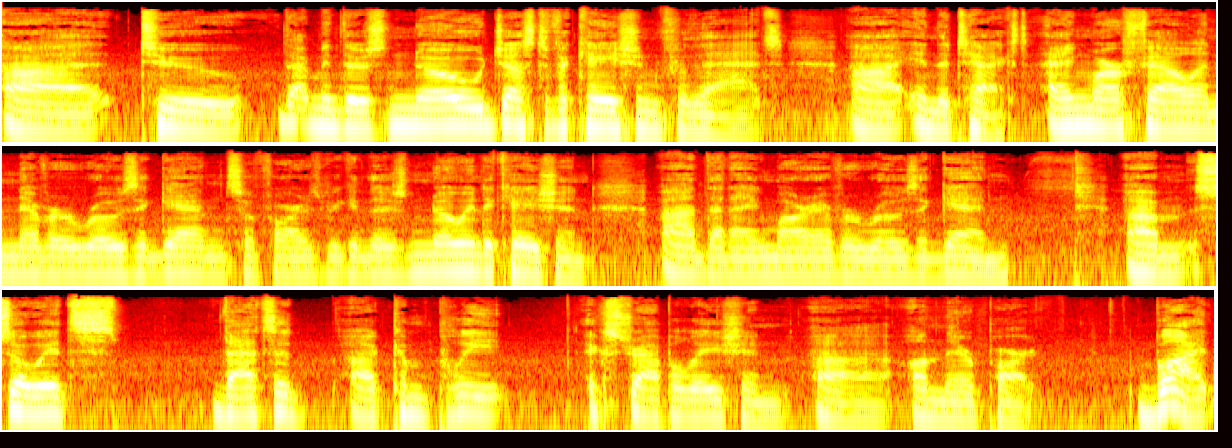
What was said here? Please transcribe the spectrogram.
uh, to. I mean, there's no justification for that uh, in the text. Angmar fell and never rose again, so far as we can. There's no indication uh, that Angmar ever rose again. Um, so it's that's a, a complete extrapolation uh, on their part, but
